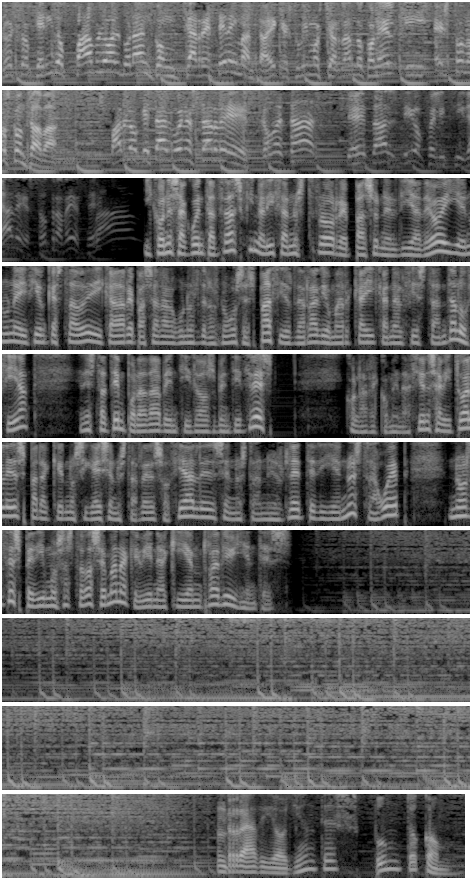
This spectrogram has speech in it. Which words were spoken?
Nuestro querido Pablo Alborán con Carretera y Manta, ¿eh? que estuvimos charlando con él y esto nos contaba. Pablo, ¿qué tal? Buenas tardes. ¿Cómo estás? ¿Qué tal, tío? Felicidades otra vez. ¿eh? Y con esa cuenta atrás finaliza nuestro repaso en el día de hoy, en una edición que ha estado dedicada a repasar algunos de los nuevos espacios de Radio Marca y Canal Fiesta Andalucía en esta temporada 22-23 con las recomendaciones habituales para que nos sigáis en nuestras redes sociales, en nuestra newsletter y en nuestra web, nos despedimos hasta la semana que viene aquí en Radio Oyentes. radioyentes.com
